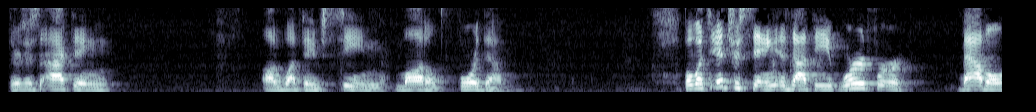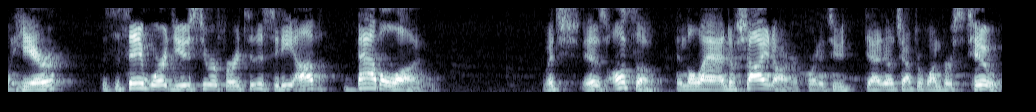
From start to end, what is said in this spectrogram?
They're just acting on what they've seen modeled for them. But what's interesting is that the word for Babel here is the same word used to refer to the city of Babylon, which is also in the land of Shinar, according to Daniel chapter 1, verse 2.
